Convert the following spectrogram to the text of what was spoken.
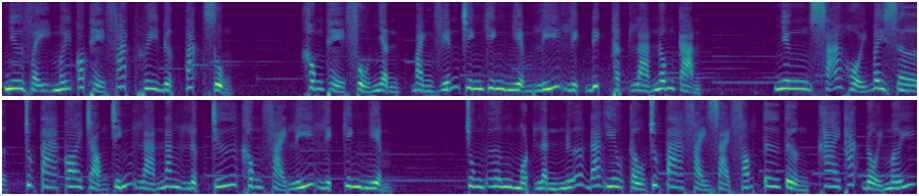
Như vậy mới có thể phát huy được tác dụng. Không thể phủ nhận Bành Viễn Trinh kinh nghiệm lý lịch đích thật là nông cạn. Nhưng xã hội bây giờ, chúng ta coi trọng chính là năng lực chứ không phải lý lịch kinh nghiệm. Trung ương một lần nữa đã yêu cầu chúng ta phải giải phóng tư tưởng, khai thác đổi mới.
